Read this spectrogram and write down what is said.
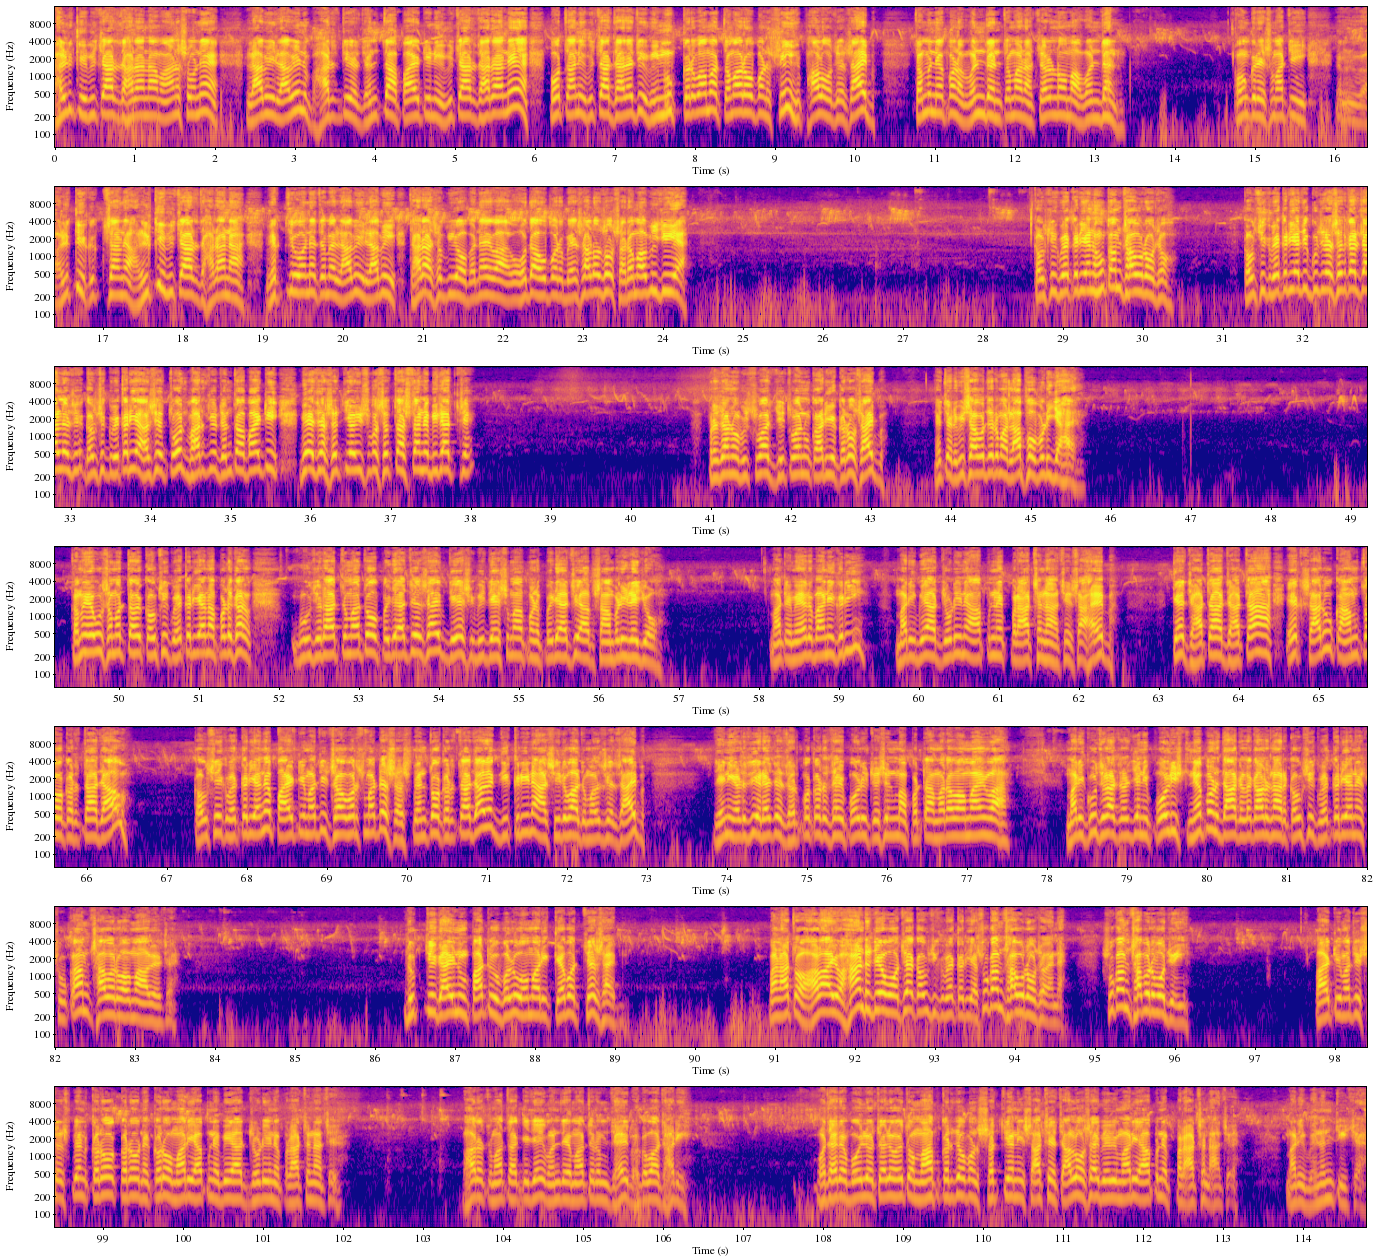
હલકી વિચારધારાના માણસોને લાવી લાવીને ભારતીય જનતા પાર્ટીની વિચારધારાને પોતાની વિચારધારાથી વિમુખ કરવામાં તમારો પણ સિંહ ફાળો છે સાહેબ. તમને પણ વંદન, તમારા ચરણોમાં વંદન. કોંગ્રેસમાંથી હલકી કક્ષાને હલકી વિચારધારાના વ્યક્તિઓને તમે લાવી લાવી ધારાસભ્યો બનાવ્યા, હોદ્દા ઉપર બેસાડો છો, શરમ આવવી જોઈએ. કૌશિક વેકરિયાને શું કામ છાવરો છો? કૌશિક વેકરિયાથી ગુજરાત સરકાર ચાલે છે? કૌશિક વેકરિયા હશે તો જ ભારતીય જનતા પાર્ટી બે હજાર સત્યાવીસમાં સત્તા સ્થાને બિરાજશે પ્રજાનો વિશ્વાસ જીતવાનું કાર્ય કરો સાહેબ. નહીતર વિસાવદરમાં લાફો પડી જાય તમે એવું સમજતા હોય કૌશિક વેકરિયાના પડઘા ગુજરાતમાં તો પડ્યા છે સાહેબ, દેશ વિદેશમાં પણ પડ્યા છે, આપ સાંભળી લેજો. માટે મહેરબાની કરી, મારી બે હાથ જોડીને આપને પ્રાર્થના છે સાહેબ, કે જાતા જાતા એક સારું કામ તો કરતા જાઓ. કૌશિક વેકરિયાને પાર્ટીમાંથી છ વર્ષ માટે સસ્પેન્ડ તો કરતા જાઓ, એક દીકરીના આશીર્વાદ મળશે સાહેબ. જેની અડધી રાતે ધરપકડ થઈ પોલીસ સ્ટેશનમાં પટ્ટા મરાવવામાં આવ્યા. મારી ગુજરાત રાજ્યની પોલીસને પણ દાગ લગાડનાર કૌશિક વેકરિયાને શું કામ છાવરવામાં આવે છે? દૂધતી ગાયનું પાટું ભલું અમારી કહેવત છે સાહેબ. પણ આ તો હળાયો હાંડ જેવો છે કૌશિક વેકરિયા. શું કામ છાવરો છો એને? શું કામ છાવરવો જોઈએ? પાર્ટીમાંથી સસ્પેન્ડ કરો કરો ને કરો. મારી આપને બે હાથ જોડીને પ્રાર્થના છે. ભારત માતા કી જય, વંદે માતરમ, જય ભગવા ધારી વધારે બોલ્યો ચાલ્યો હોય તો માફ કરજો, પણ સત્યની સાથે ચાલો સાહેબ, એવી મારી આપને પ્રાર્થના છે. મારી વિનંતી છે.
